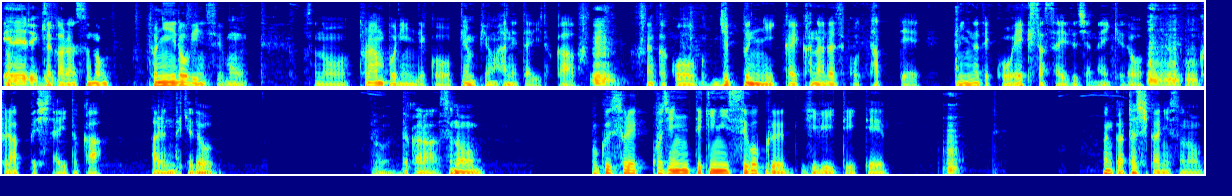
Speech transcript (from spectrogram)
エネルギー。だからそのトニー・ロビンスも、そのトランポリンでこうぴょんぴょん跳ねたりとか、うん。なんかこう10分に1回必ずこう立ってみんなでこうエクササイズじゃないけど、うんうんうん。クラップしたりとかあるんだけど、そう。だからその、僕それ個人的にすごく響いていて、うん。なんか確かにその、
